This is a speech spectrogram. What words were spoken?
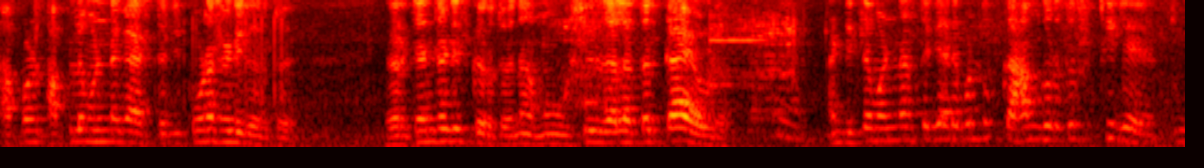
आपण आपलं म्हणणं काय असतं की कोणासाठी करतोय? घरच्यांसाठीच करतोय ना? मग उशीर झाला तर काय एवढं? आणि तिचं म्हणणं असतं की अरे पण तू काम करतोस ठीक आहे. तू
